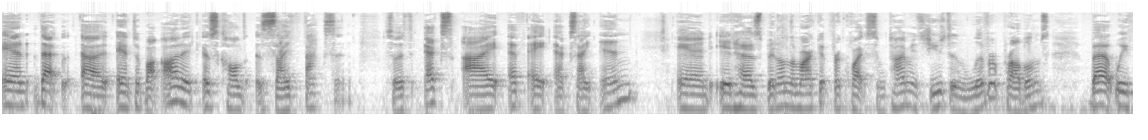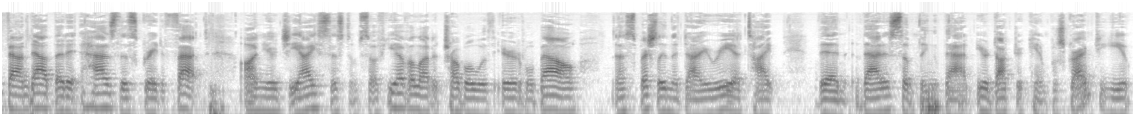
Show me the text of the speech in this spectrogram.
And that uh, antibiotic is called Xifaxan. So it's X I F A X I N and it has been on the market for quite some time. It's used in liver problems, but we found out that it has this great effect on your GI system. So if you have a lot of trouble with irritable bowel, especially in the diarrhea type, then that is something that your doctor can prescribe to you.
